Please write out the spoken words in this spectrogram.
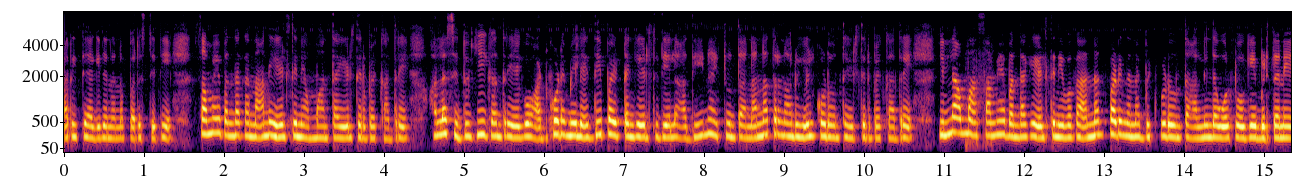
ಆ ರೀತಿ ಆಗಿದೆ ನನ್ನ ಪರಿಸ್ಥಿತಿ. ಸಮಯ ಬಂದಾಗ ನಾನೇ ಹೇಳ್ತೀನಿ, ಅಮ್ಮ ಅಂತ ಹೇಳ್ತಿರ್ಬೇಕಾದ್ರೆ, ಅಲ್ಲ ಸಿದ್ದು, ಈಗಂದರೆ ಹೇಗೋ ಅಡ್ಗೋಡೆ ಮೇಲೆ ದೀಪ ಇಟ್ಟಂಗೆ ಹೇಳ್ತಿದೆಯಲ್ಲ, ಅದೇನಾಯಿತು ಅಂತ ನನ್ನ ಹತ್ರ ನಾನು ಹೇಳ್ಕೊಡು ಅಂತ ಹೇಳ್ತಿರ್ಬೇಕಾದ್ರೆ, ಇಲ್ಲ ಅಮ್ಮ, ಸಮಯ ಬಂದಾಗ ಹೇಳ್ತೀನಿ, ಇವಾಗ ನನ್ನ ಪಾಡಿ ನನ್ನ ಬಿಟ್ಬಿಡು ಅಂತ ಅಲ್ಲಿಂದ ಹೊರಟು ಹೋಗೇ ಬಿಡ್ತಾನೆ.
